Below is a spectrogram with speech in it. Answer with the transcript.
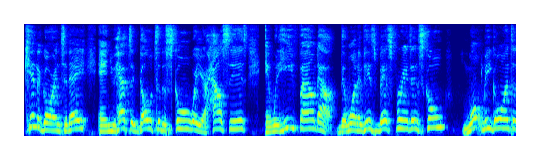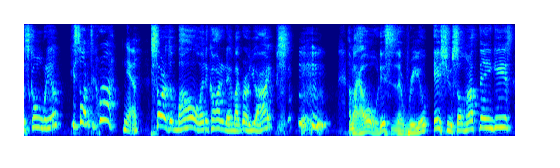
kindergarten today, and you have to go to the school where your house is. And when he found out that one of his best friends in school won't be going to school with him, he started to cry yeah started to bawl in the car today. I'm like, bro, you all right? I'm like, oh, this is a real issue. So my thing is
